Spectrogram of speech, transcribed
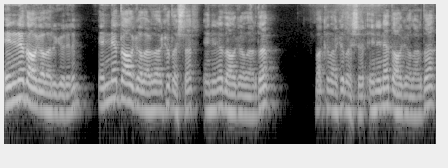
enine dalgaları görelim. Enine dalgalarda arkadaşlar, enine dalgalarda bakın arkadaşlar enine dalgalarda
